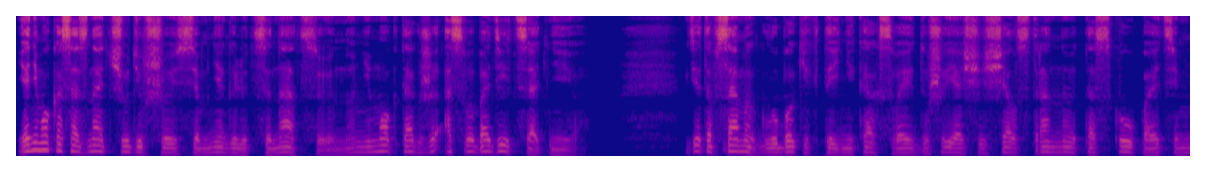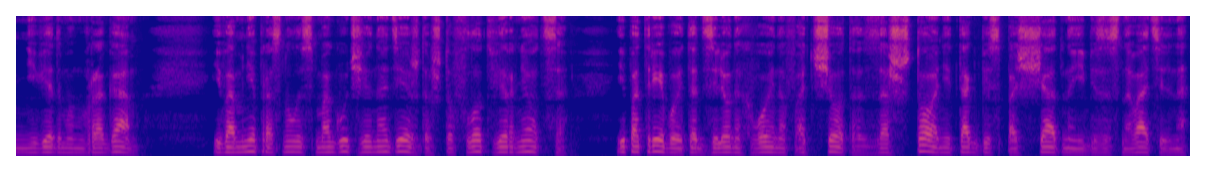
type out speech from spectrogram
Я не мог осознать чудившуюся мне галлюцинацию, но не мог также освободиться от нее. Где-то в самых глубоких тайниках своей души я ощущал странную тоску по этим неведомым врагам, и во мне проснулась могучая надежда, что флот вернется и потребует от зеленых воинов отчета, за что они так беспощадно и безосновательно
